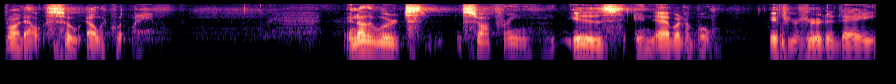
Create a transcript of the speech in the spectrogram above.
brought out so eloquently. In other words, suffering is inevitable. If you're here today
